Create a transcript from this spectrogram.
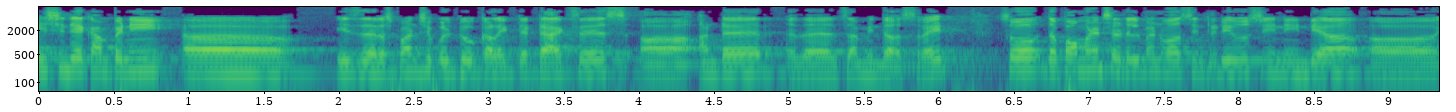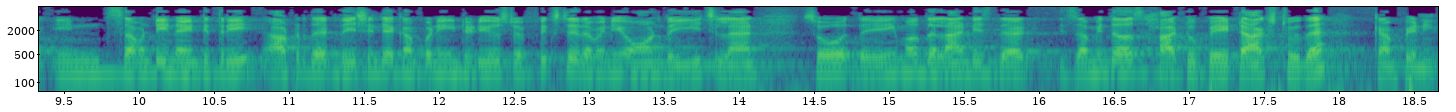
East India Company uh, is responsible to collect the taxes uh, under the zamindars, right? So the permanent settlement was introduced in India uh, in 1793. After that, the East India Company introduced a fixed revenue on the each land. So the aim of the land is that zamindars had to pay tax to the company.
